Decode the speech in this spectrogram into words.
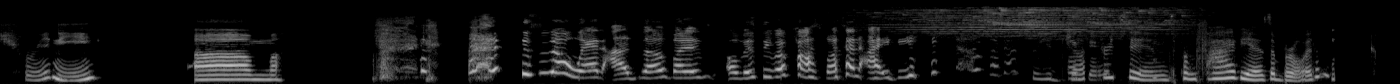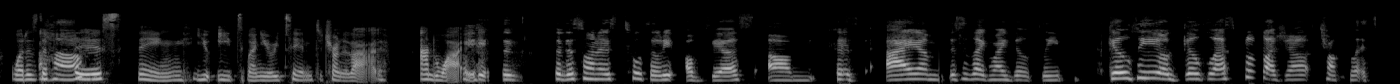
Trini. Um, this is a weird answer, but it's obviously my passport and ID. So you just Okay. returned from five years abroad. What is the Uh-huh. first thing you eat when you return to Trinidad and why? Okay, so, so this one is totally obvious. Um, because I am, this is like my guilty, guilty or guiltless pleasure chocolate.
